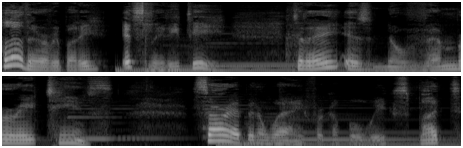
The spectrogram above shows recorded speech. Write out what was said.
Hello there, everybody. It's Lady D. Today is November 18th. Sorry I've been away for a couple of weeks, but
